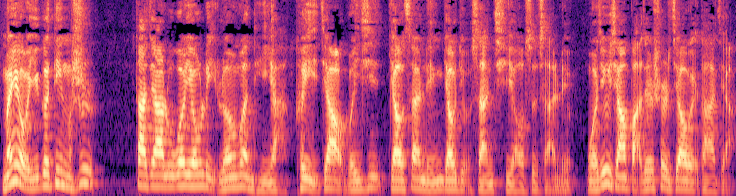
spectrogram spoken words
没有一个定式。大家如果有理论问题呀，可以加我微信幺三零幺九三七幺四三六，我就想把这事儿教给大家。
